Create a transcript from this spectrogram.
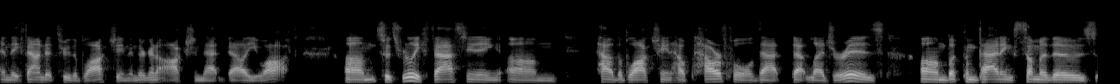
and they found it through the blockchain and they're going to auction that value off. Um, so it's really fascinating um, how the blockchain, how powerful that that ledger is. Um, but combating some of those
